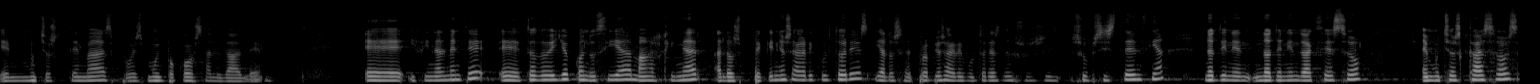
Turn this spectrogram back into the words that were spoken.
en muchos temas pues muy poco saludable. Eh, y finalmente eh, todo ello conducía a marginar a los pequeños agricultores y a los propios agricultores de subsistencia, no, tienen, no teniendo acceso en muchos casos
